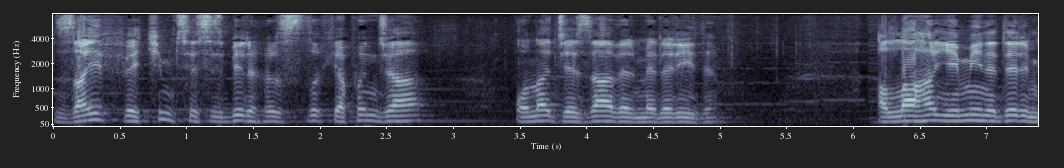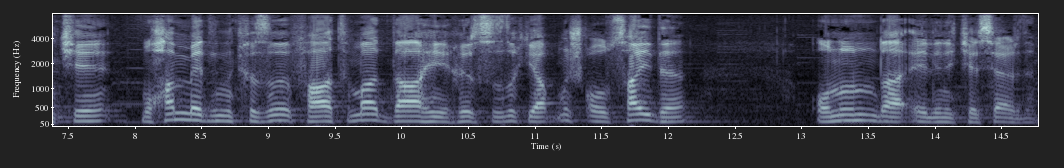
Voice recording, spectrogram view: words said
zayıf ve kimsesiz bir hırsızlık yapınca ona ceza vermeleriydi. Allah'a yemin ederim ki Muhammed'in kızı Fatıma dahi hırsızlık yapmış olsaydı onun da elini keserdim.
